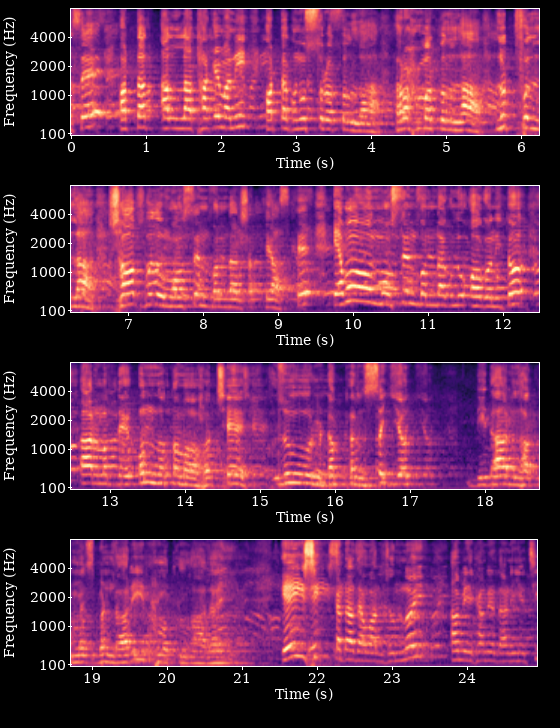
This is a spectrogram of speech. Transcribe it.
আছে, অর্থাৎ আল্লাহ থাকে মানে অর্থাৎ নুসরতুল্লাহ, রহমতুল্লাহ, লুৎফুল্লাহ, সবগুলো মোহসেন বন্দার সাথে আছে। এমন মোহসেন বন্দাগুলো অগণিত, তার মধ্যে অন্যতম হচ্ছে হুজুর ডক্টর সৈয়দ দিদার হক মেজ রহমতুল্লাহ আলাই এই শিক্ষাটা দেওয়ার জন্যই আমি এখানে দাঁড়িয়েছি,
